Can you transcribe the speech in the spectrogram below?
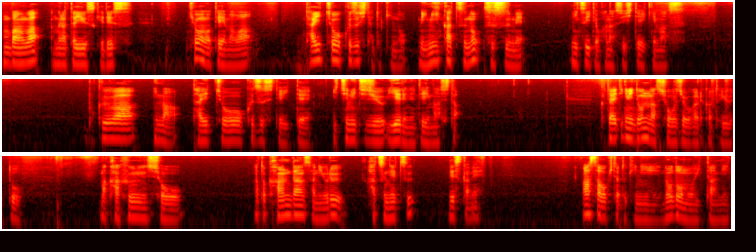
こんばんは村田祐介です。今日のテーマは体調を崩した時の耳活のすすめについてお話ししていきます。僕は今体調を崩していて一日中家で寝ていました。具体的にどんな症状があるかというと、まあ、花粉症あと寒暖差による発熱ですかね。朝起きた時に喉の痛み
